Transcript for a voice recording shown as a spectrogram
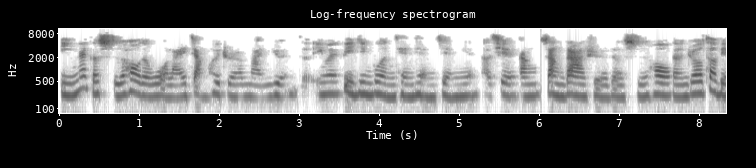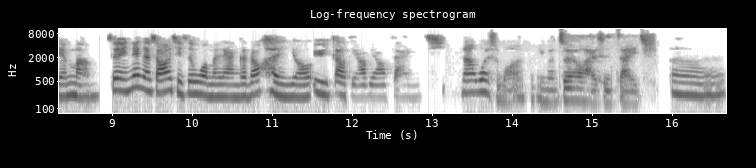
以那个时候的我来讲，会觉得蛮远的，因为毕竟不能天天见面，而且刚上大学的时候可能就特别忙，所以那个时候其实我们两个都很犹豫，到底要不要在一起。那为什么你们最后还是在一起？嗯，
